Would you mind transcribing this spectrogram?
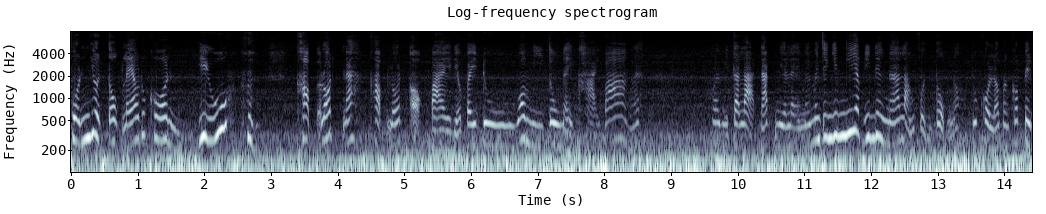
ฝนหยุดตกแล้วทุกคน หิว ขับรถนะ ขับรถออกไป เดี๋ยวไปดูว่ามีตรงไหนขายบ้างนะ ว่ามีตลาดนัดมีอะไรไหมมันจะเงียบๆนิดนึงนะ หลังฝนตกเนาะทุกคนแล้วมันก็เป็น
